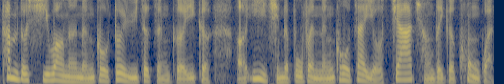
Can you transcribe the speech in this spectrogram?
他们都希望呢能够对于这整个一个呃疫情的部分，能够再有加强的一个控管。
